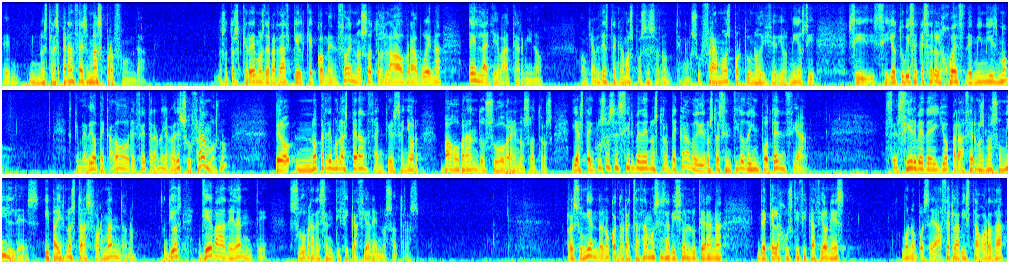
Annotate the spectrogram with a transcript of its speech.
Eh, nuestra esperanza es más profunda. Nosotros creemos de verdad que el que comenzó en nosotros la obra buena, Él la lleva a término aunque a veces tengamos, pues eso, ¿no? Tengamos, suframos porque uno dice, Dios mío, si, si, si yo tuviese que ser el juez de mí mismo, es que me veo pecador, etcétera, ¿no? Y a veces suframos, ¿no? Pero no perdemos la esperanza en que el Señor va obrando su obra en nosotros. Y hasta incluso se sirve de nuestro pecado y de nuestro sentido de impotencia. Se sirve de ello para hacernos más humildes y para irnos transformando. ¿no? Dios lleva adelante su obra de santificación en nosotros. Resumiendo, cuando rechazamos esa visión luterana de que la justificación es, bueno, pues eh, hacer la vista gorda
